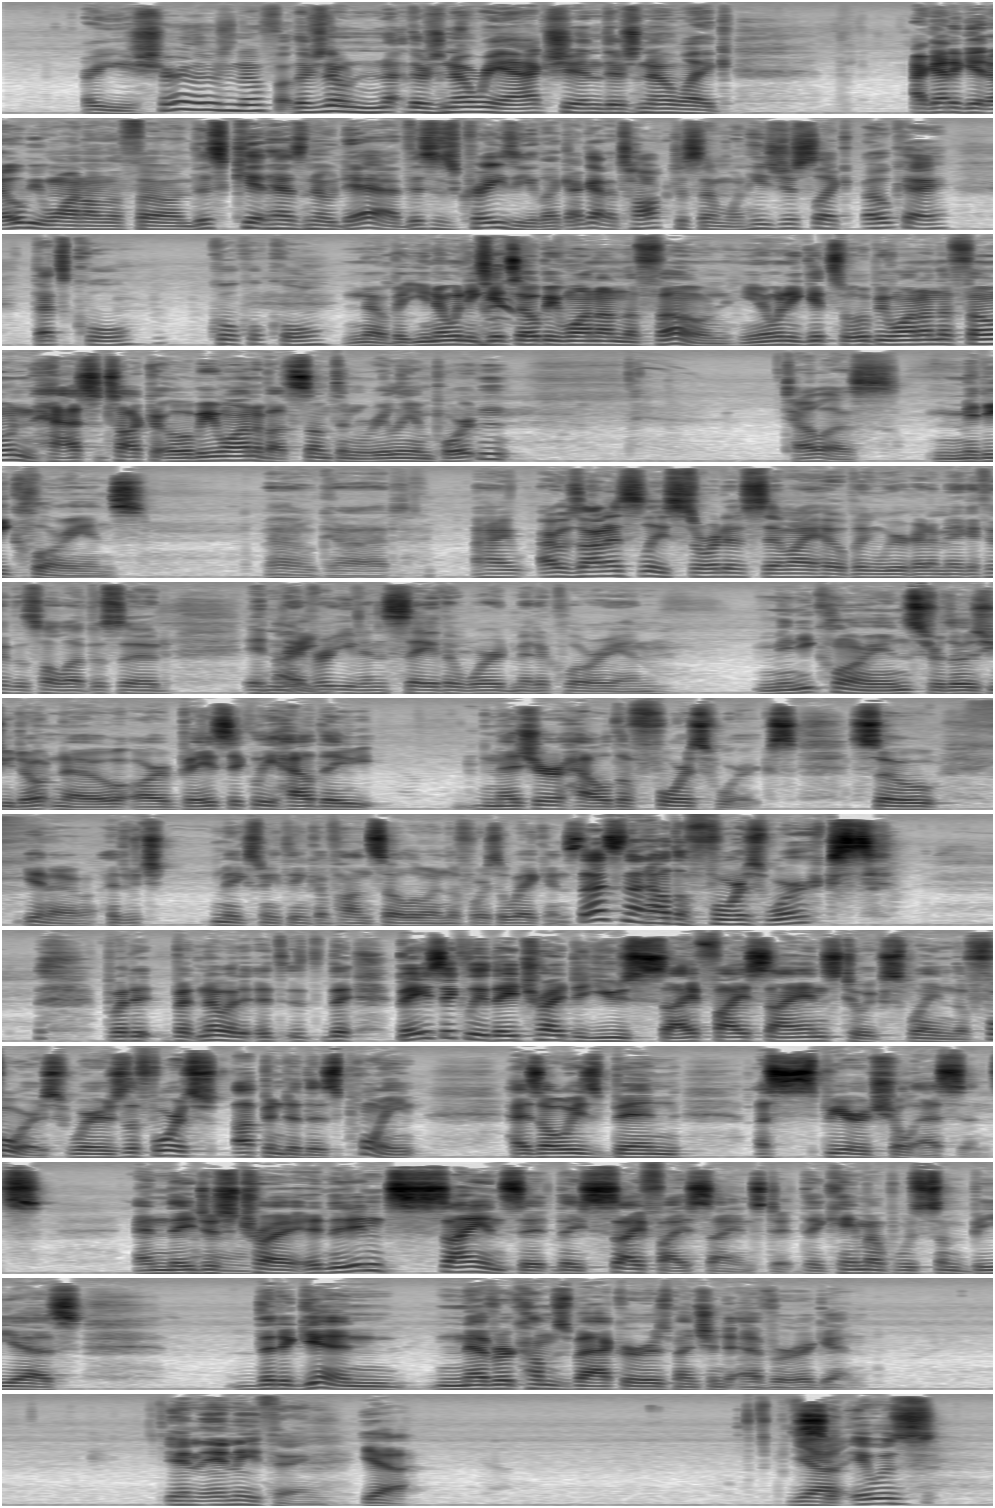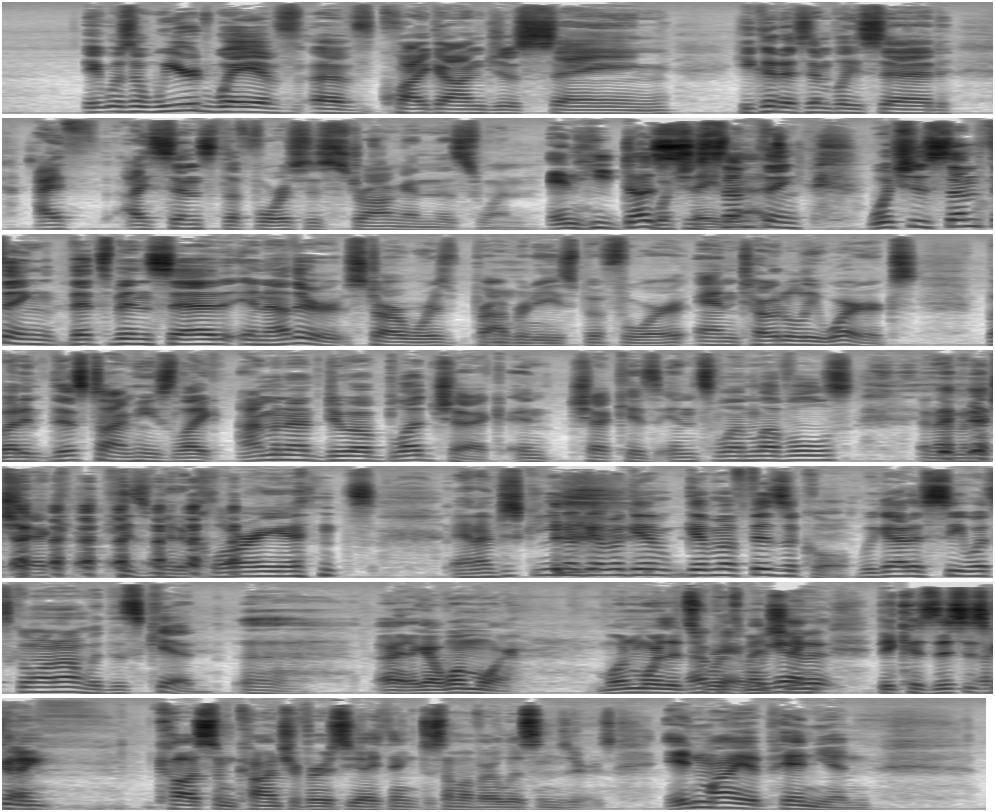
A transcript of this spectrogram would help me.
are you sure there's no there's no there's no reaction there's no like I got to get Obi-Wan on the phone. This kid has no dad. This is crazy. Like I got to talk to someone. He's just like, "Okay, that's cool. Cool, cool, cool." No, but you know when he gets Obi Wan on the phone. You know when he gets Obi Wan on the phone and has to talk to Obi Wan about something really important. Tell us. Midi chlorians. Oh God. I, I was honestly sort of semi hoping we were gonna make it through this whole episode and I- never even say the word midichlorian. Midi chlorians, for those who don't know, are basically how they measure how the Force works. So, you know, which makes me think of Han Solo in The Force Awakens. That's not how the Force works. But it, but no, it, it, it- they, basically they tried to use sci-fi science to explain the Force, whereas the Force up into this point has always been a spiritual essence, and they just mm. try and they didn't science it; they sci-fi scienced it. They came up with some BS that again never comes back or is mentioned ever again. In anything. Yeah, Yeah, So- it was it was a weird way of, of Qui Gon just saying he could have simply said, I I sense the force is strong in this one. and he does which say is something that. which is something that's been said in other Star Wars properties Mm-hmm. before and totally works. But this time he's like, I'm gonna do a blood check and check his insulin levels, and I'm gonna check his midichlorians, and I'm just you know give him give, give him a physical. We got to see what's going on with this kid. All right, I got one more. One more that's Okay, worth mentioning gotta- because this is Okay. going to cause some controversy, I think, to some of our listeners. In my opinion,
